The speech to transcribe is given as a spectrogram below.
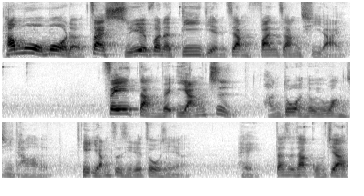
它默默的在十月份的低点这样翻涨起来，这一档的杨志，很多人都已经忘记它了。杨志己的做钱啊，嘿，但是它股价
